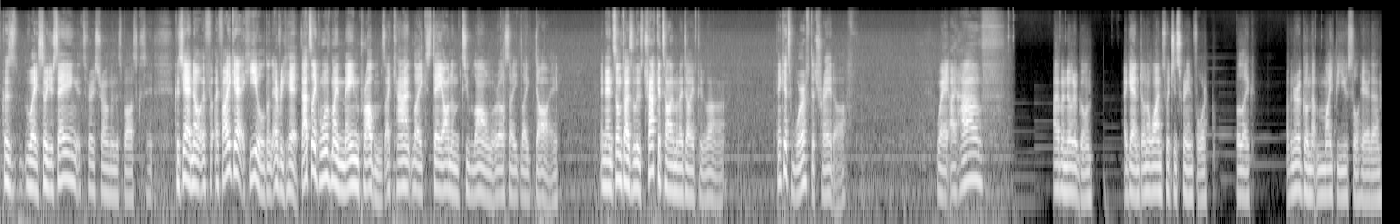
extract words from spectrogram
Because, wait, so you're saying it's very strong in this boss. Because, yeah, no, if, if I get healed on every hit, that's, like, one of my main problems. I can't, like, stay on him too long or else I, like, die. And then sometimes I lose track of time and I die through that. I think it's worth the trade-off. Wait, I have... I have another gun. Again, don't know why I'm switching screen for. But, like, I have another gun that might be useful here, then.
